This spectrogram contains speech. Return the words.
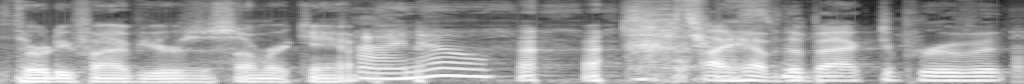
35 years of summer camp. I know. I have the back to prove it.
